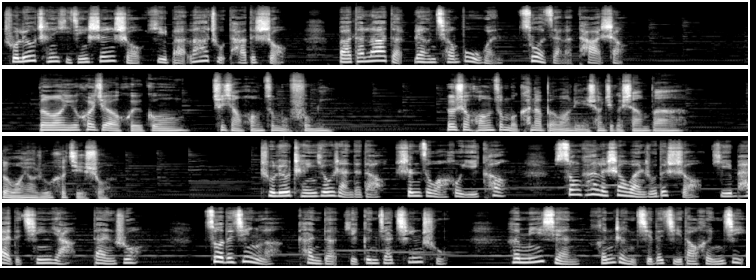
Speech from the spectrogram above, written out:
楚留臣已经伸手一把拉住他的手，把他拉得踉跄不稳，坐在了榻上。本王一会儿就要回宫去向皇祖母复命。若是皇祖母看到本王脸上这个伤疤，本王要如何解说？楚留臣悠然的道，身子往后一靠，松开了邵婉如的手，一派的清雅淡若。坐得近了，看得也更加清楚，很明显，很整齐的几道痕迹，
